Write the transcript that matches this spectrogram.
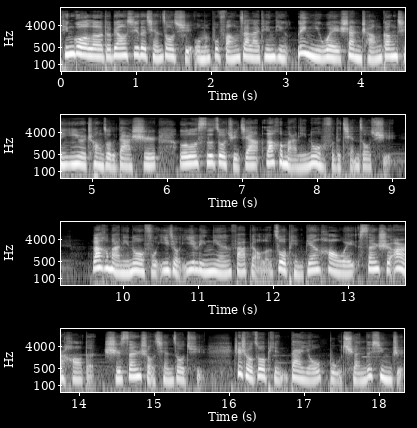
听过了德彪西的前奏曲，我们不妨再来听听另一位擅长钢琴音乐创作的大师——俄罗斯作曲家拉赫玛尼诺夫的前奏曲。拉赫玛尼诺夫1910年发表了作品编号为三十二号的十三首前奏曲。这首作品带有补全的性质，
